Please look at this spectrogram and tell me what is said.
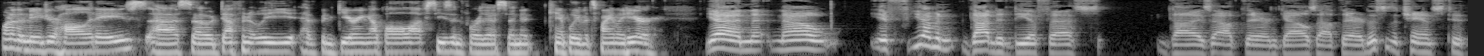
one of the major holidays, uh, so definitely have been gearing up all off season for this, and it, can't believe it's finally here. Yeah, and now if you haven't gotten to DFS guys out there and gals out there. This is a chance to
